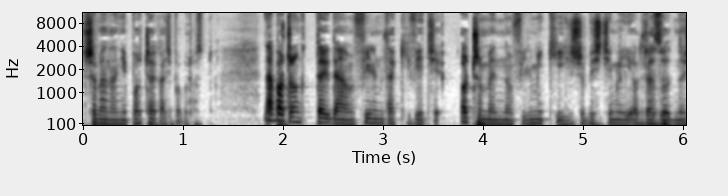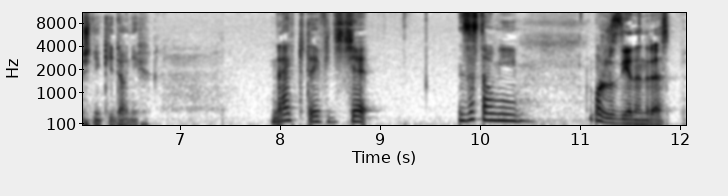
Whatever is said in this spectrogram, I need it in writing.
trzeba na nie poczekać po prostu. Na początek dałem film taki, wiecie, o czym będą filmiki, żebyście mieli od razu odnośniki do nich. No jak tutaj widzicie, został mi może z jeden resp.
